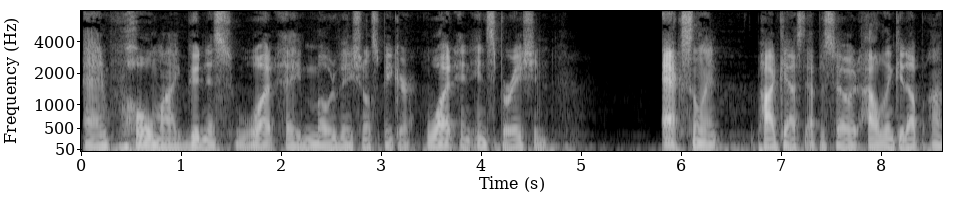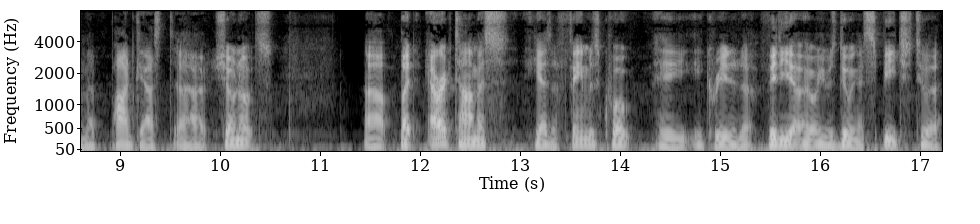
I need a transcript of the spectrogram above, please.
And oh my goodness, what a motivational speaker. What an inspiration. Excellent podcast episode. I'll link it up on the podcast uh, show notes. Uh, but Eric Thomas, he has a famous quote. He, he created a video, he was doing a speech to a,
